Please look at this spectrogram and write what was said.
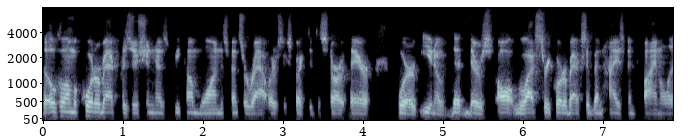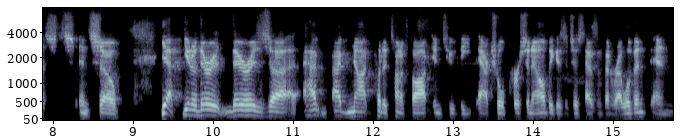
the Oklahoma quarterback position has become one. Spencer Rattler is expected to start there, where you know that there's all the last three quarterbacks have been Heisman finalists, and so yeah, you know there there is uh, have, I've not put a ton of thought into the actual personnel because it just hasn't been relevant, and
